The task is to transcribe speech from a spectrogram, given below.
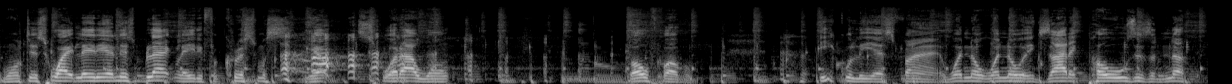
Want this white lady and this black lady for Christmas. Yep, that's what I want. Both of them. Equally as fine. Wasn't no, wasn't no exotic poses or nothing.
